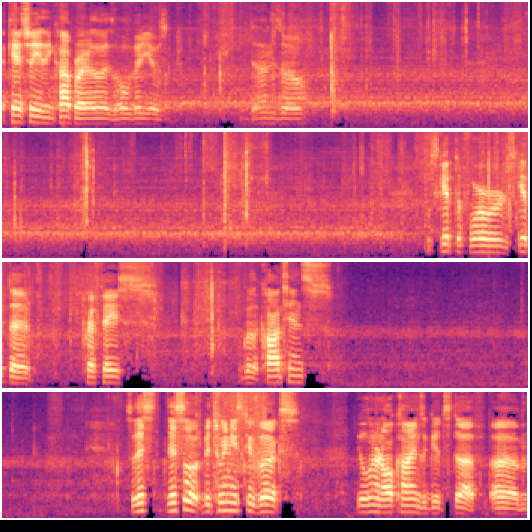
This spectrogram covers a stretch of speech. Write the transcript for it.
I can't show you anything copyright, otherwise the whole video is done. So. We skip the forward, skip the preface, go to the contents. So this this will, between these two books, you'll learn all kinds of good stuff. Um,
